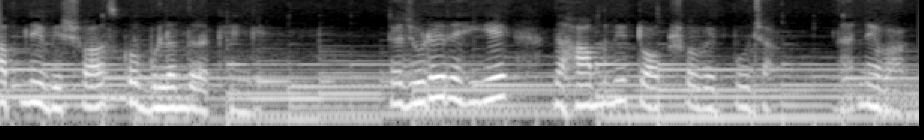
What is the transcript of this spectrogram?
अपने विश्वास को बुलंद रखेंगे। तो जुड़े रहिए the harmony talk show with Pooja धन्यवाद।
